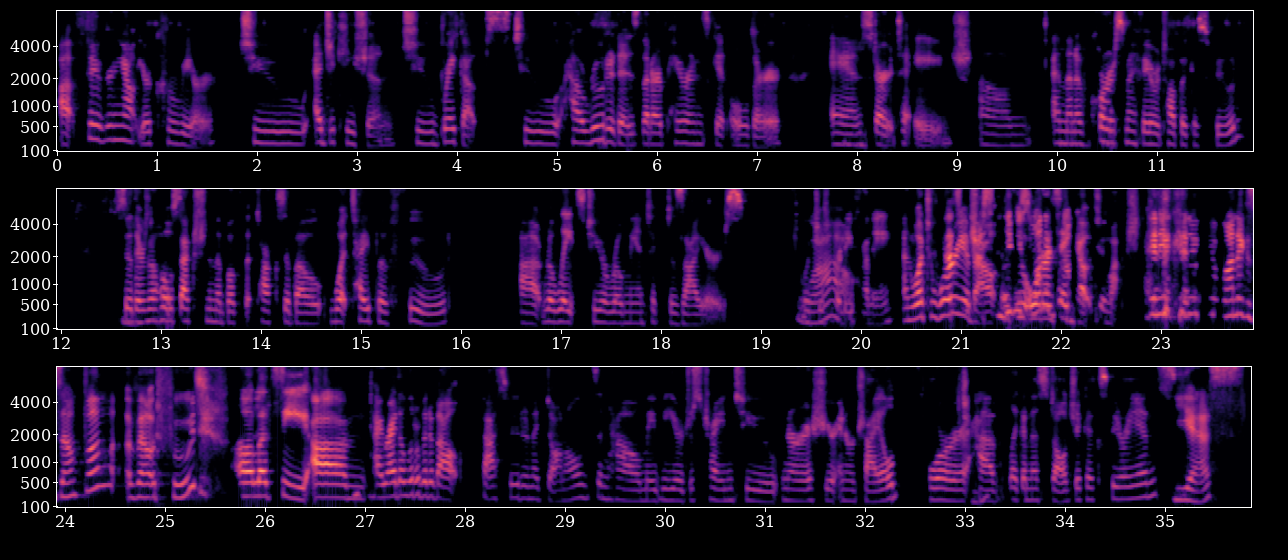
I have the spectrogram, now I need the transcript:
uh, figuring out your career to education to breakups to how rude it is that our parents get older and mm. start to age. Um, and then, of course, my favorite topic is food. So mm-hmm. there's a whole section in the book that talks about what type of food uh, relates to your romantic desires, which wow. is pretty funny, and what to worry about if you order takeout too much. can you can you give one example about food? Uh, let's see. Um, I write a little bit about fast food and McDonald's and how maybe you're just trying to nourish your inner child or have like a nostalgic experience. Yes.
